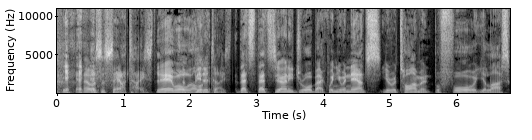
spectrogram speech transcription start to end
yeah. That was a sour taste. Yeah, well, a bitter look, taste. That's that's the only drawback when you announce your retirement before your last,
